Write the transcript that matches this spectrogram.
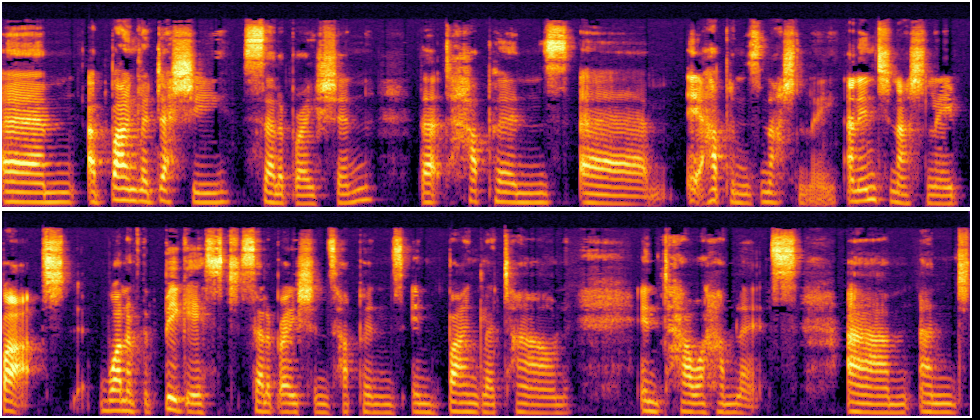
um, a Bangladeshi celebration that happens. Um, it happens nationally and internationally, but one of the biggest celebrations happens in Bangla Town, in Tower Hamlets, um, and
